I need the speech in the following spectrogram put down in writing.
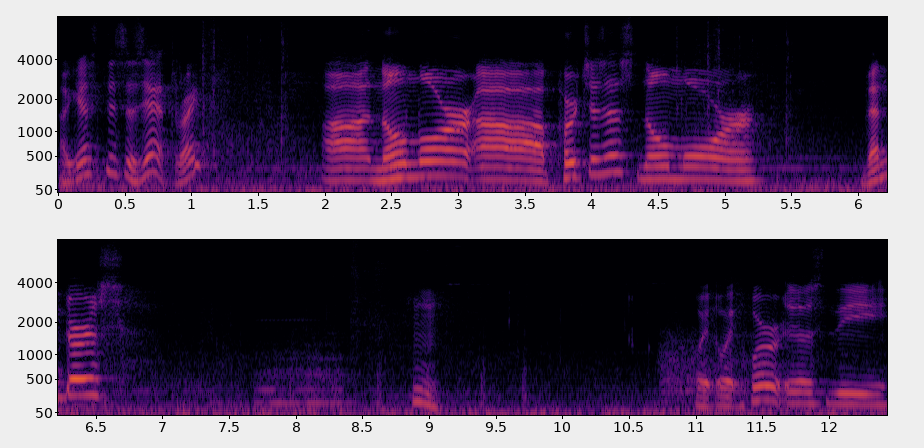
I guess this is it, right? Uh, no more uh, purchases, no more vendors. Hmm. Wait, wait, where is the...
